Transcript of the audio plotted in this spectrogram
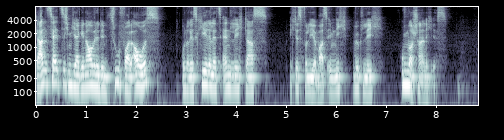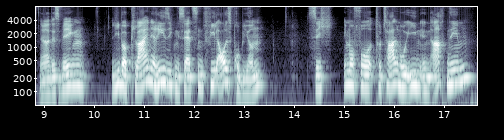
dann setze ich mich ja genau wieder dem Zufall aus und riskiere letztendlich, dass ich das verliere, was eben nicht wirklich unwahrscheinlich ist. Ja, deswegen lieber kleine Risiken setzen, viel ausprobieren sich immer vor totalem Ruin in Acht nehmen,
